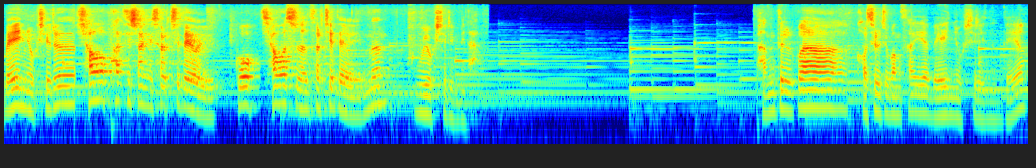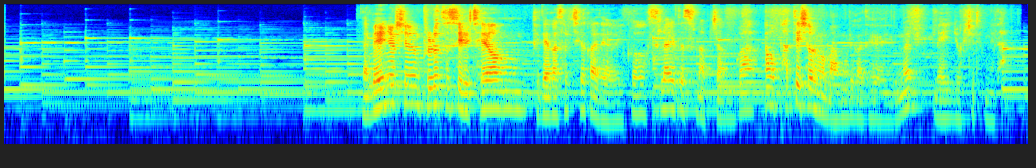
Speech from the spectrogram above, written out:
메인 욕실은 샤워 파티션이 설치되어 있고 샤워 수전 설치되어 있는 부부 욕실입니다. 방들과 거실 주방 사이에 메인 욕실이 있는데요. 네, 메인 욕실은 블루투스 일체형 비대가 설치가 되어 있고 슬라이드 수납장과 샤워 파티션으로 마무리가 되어 있는 메인 욕실입니다.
